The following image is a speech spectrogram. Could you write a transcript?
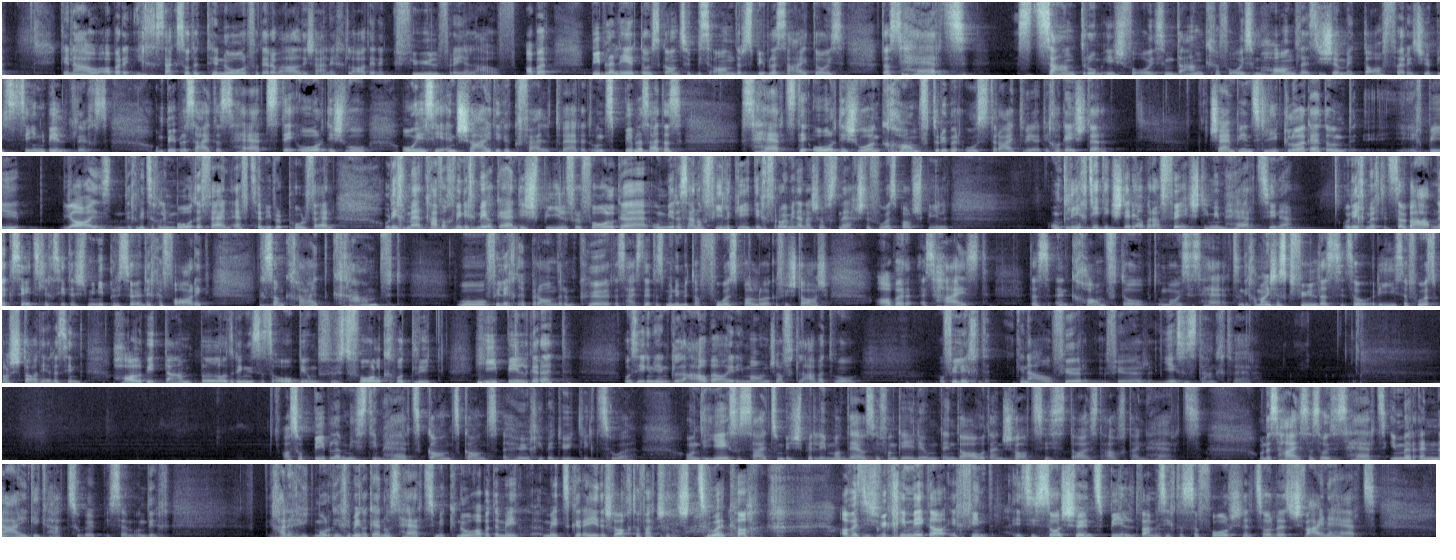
Genau, aber ich sage so, der Tenor von dieser Welt ist eigentlich, lass diesen Gefühl freien Lauf. Aber die Bibel lehrt uns ganz etwas anderes. Die Bibel sagt uns, dass das Herz das Zentrum ist von unserem Denken, von unserem Handeln. Es ist eine Metapher, es ist etwas Sinnbildliches. Und die Bibel sagt, dass das Herz der Ort ist, wo unsere Entscheidungen gefällt werden. Und die Bibel sagt, dass das Herz der Ort ist, wo ein Kampf darüber ausgetragen wird. Ich habe gestern Champions League geschaut und ich bin ja, ich bin ein bisschen Modefan, FC Liverpool-Fan. Und ich merke einfach, wenn ich mega gerne die Spiele verfolge und mir das auch noch viel gibt, ich freue mich dann auch schon auf das nächste Fußballspiel. Und gleichzeitig stehe ich aber auch fest in meinem Herzen, und ich möchte jetzt überhaupt nicht gesetzlich sein, das ist meine persönliche Erfahrung, Wirksamkeit kämpft, wo vielleicht jemand anderem gehört. Das heißt nicht, dass man nicht mehr Fußball schauen, verstehst du? Aber es heißt, dass ein Kampf tobt um unser Herz. Und ich habe manchmal das Gefühl, dass so riesige Fußballstadien, das sind halbe Tempel oder irgendwie das Opium für das Volk, wo die Leute hinpilgern, wo sie irgendwie einen Glauben an ihre Mannschaft leben, wo, wo vielleicht genau für, für Jesus denkt wäre. Also die Bibel misst im Herz ganz, ganz eine hohe Bedeutung zu. Und Jesus sagt zum Beispiel im Matthäusevangelium, denn da, wo dein Schatz ist, da ist auch dein Herz. Und das heißt, dass unser Herz immer eine Neigung hat zu etwas. Und ich, ich habe heute Morgen ich mega gerne das Herz mitgenommen, aber der Metzgerei, der Schlachthof hat schon zugehört. Aber es ist wirklich mega, ich finde, es ist so ein schönes Bild, wenn man sich das so vorstellt, so das Schweineherz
